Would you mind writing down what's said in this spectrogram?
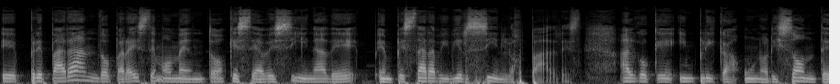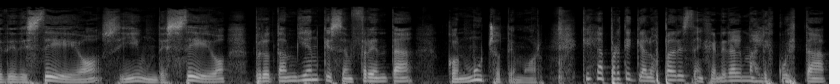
eh, preparando para ese momento que se avecina de empezar a vivir sin los padres. Algo que implica un horizonte de deseo, ¿sí? un deseo, pero también que se enfrenta con mucho temor, que es la parte que a los padres en general más les cuesta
